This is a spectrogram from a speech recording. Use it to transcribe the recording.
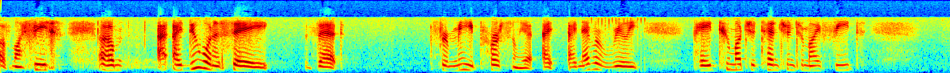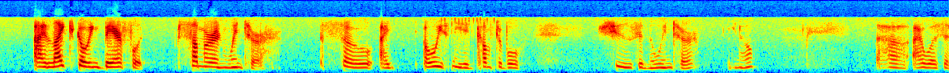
of my feet. Um, I, I do want to say that for me personally, I, I never really paid too much attention to my feet. I liked going barefoot summer and winter, so I always needed comfortable shoes in the winter, you know. Uh, I was a,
